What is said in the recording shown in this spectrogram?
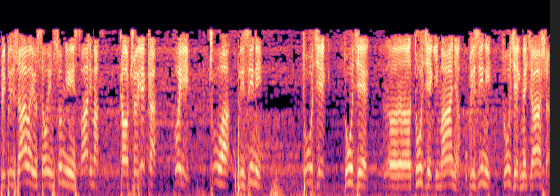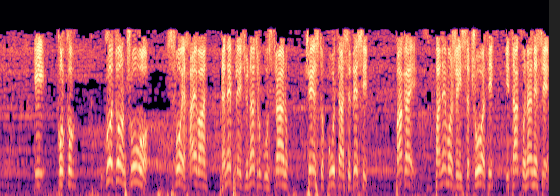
približavaju se ovim sumnjivim stvarima kao čovjeka koji čuva u blizini tuđeg tuđeg e, tuđeg imanja u blizini tuđeg međaša i koliko god on čuvao svoj hajvan da ne pređu na drugu stranu često puta se desi pa ga pa ne može ih sačuvati i tako nanese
